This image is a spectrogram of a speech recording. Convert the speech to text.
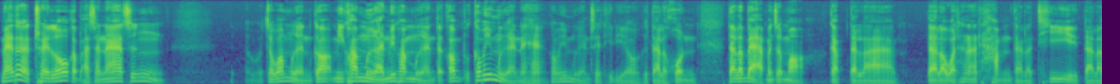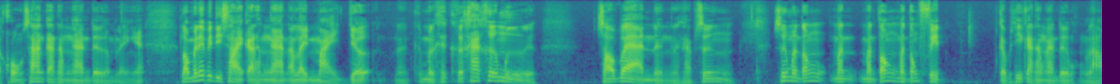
แม้แต่ Trello กับ Asana ซึ่ง จะว่าเหมือนก็มีความเหมือนมีความเหมือนแต่ก็ก็ไม่เหมือนนะฮะก็ไม่เหมือนใช่ทีเดียวคือแต่ละคนแต่ละแบบมันจะเหมาะกับแต่ละแต่ละวัฒนธรรม แต่ละที่แต่ละโครงสร้างการทำงานเดิมอะไรเงี้ยเราไม่ได้ไปดีไซน์การทำงานอะไรใหม่เยอะนะคือมันแค่แค่เครื่องมือซอฟต์แวร์หนึ่งนะครับซึ่งซึ่งมันต้องมันมันต้องมันต้องฟิตกับวิธีการทำงานเดิมของเรา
